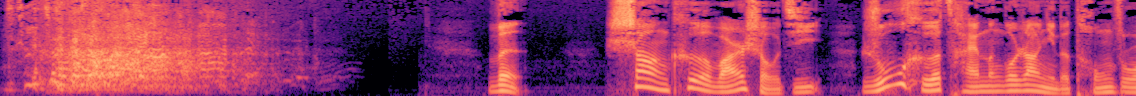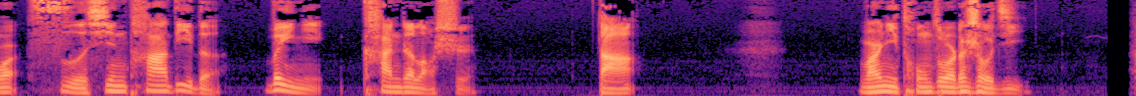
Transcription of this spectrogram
问：上课玩手机，如何才能够让你的同桌死心塌地的为你看着老师？答：玩你同桌的手机。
